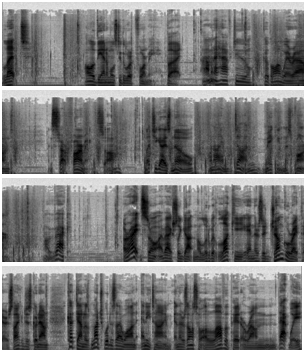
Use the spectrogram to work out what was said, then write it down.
let all of the animals do the work for me. But I'm going to have to go the long way around and start farming. So I'll let you guys know when I am done making this farm. I'll be back. Alright, so I've actually gotten a little bit lucky, and there's a jungle right there, so I can just go down, cut down as much wood as I want anytime. And there's also a lava pit around that way.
